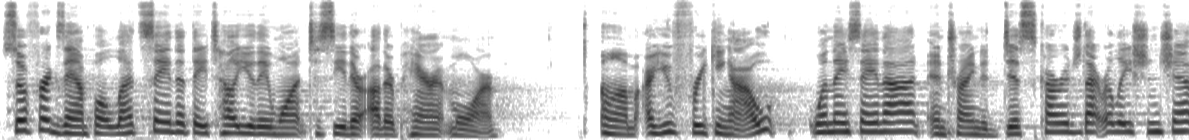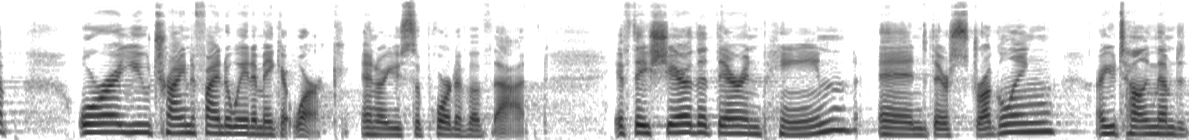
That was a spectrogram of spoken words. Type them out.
So, for example, let's say that they tell you they want to see their other parent more. Um, are you freaking out when they say that and trying to discourage that relationship? Or are you trying to find a way to make it work? And are you supportive of that? If they share that they're in pain and they're struggling, are you telling them to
